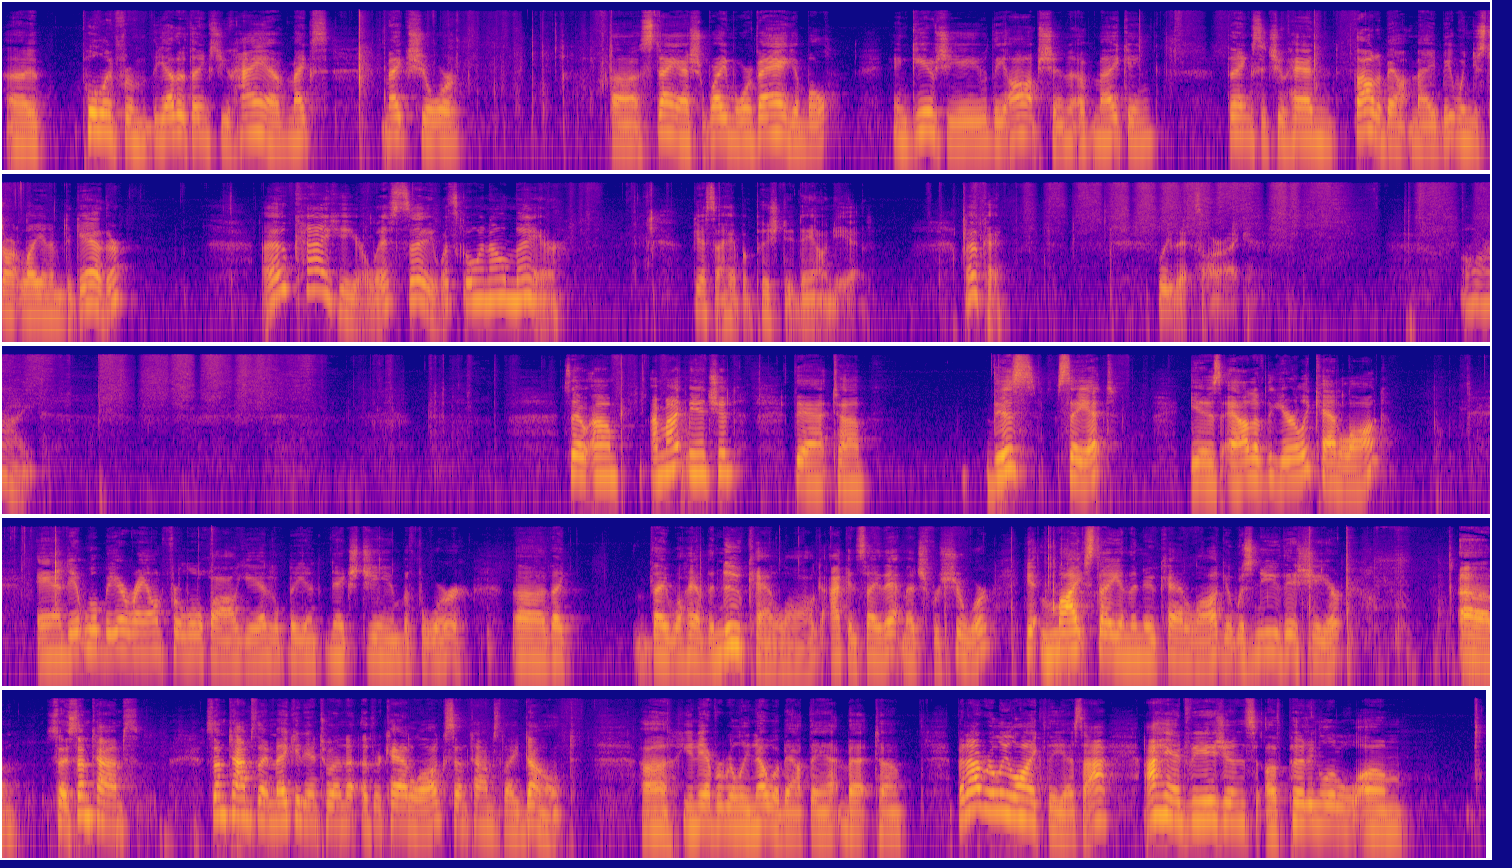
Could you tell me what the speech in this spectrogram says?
Uh, pulling from the other things you have makes makes your uh, stash way more valuable and gives you the option of making things that you hadn't thought about maybe when you start laying them together. Okay, here, let's see what's going on there. Guess I haven't pushed it down yet. Okay, believe that's all right. All right. So um, I might mention that uh, this set is out of the yearly catalog. And it will be around for a little while yet. It'll be in next June before uh, they they will have the new catalog. I can say that much for sure. It might stay in the new catalog. It was new this year. Um, so sometimes, sometimes they make it into another catalog. Sometimes they don't. Uh, you never really know about that. But uh, but I really like this. I I had visions of putting little um,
